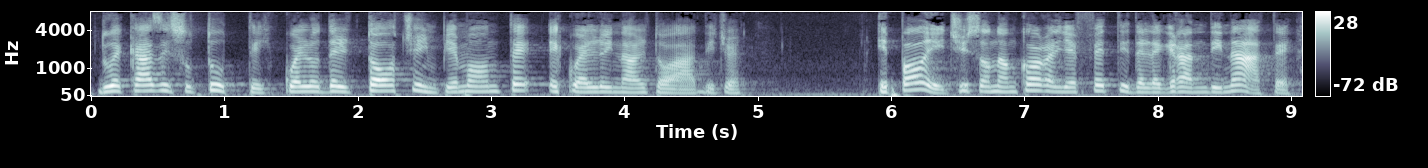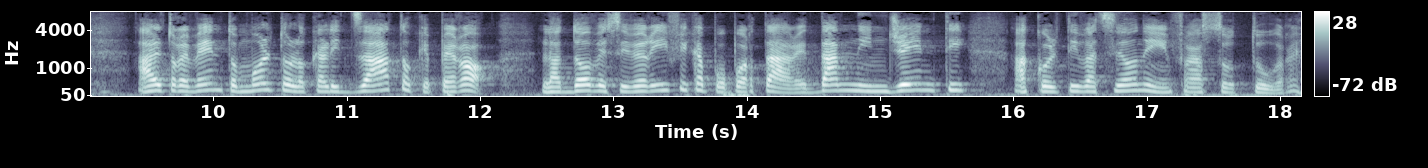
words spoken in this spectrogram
Due casi su tutti, quello del Toce in Piemonte e quello in Alto Adige. E poi ci sono ancora gli effetti delle grandinate, altro evento molto localizzato che però laddove si verifica può portare danni ingenti a coltivazioni e infrastrutture.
